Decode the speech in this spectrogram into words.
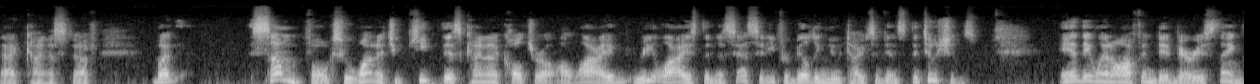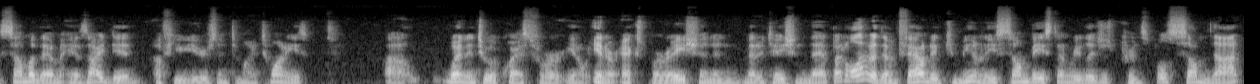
that kind of stuff. But some folks who wanted to keep this kind of culture alive realized the necessity for building new types of institutions. And they went off and did various things. Some of them, as I did a few years into my 20s, uh, went into a quest for you know inner exploration and meditation and that but a lot of them founded communities some based on religious principles some not.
